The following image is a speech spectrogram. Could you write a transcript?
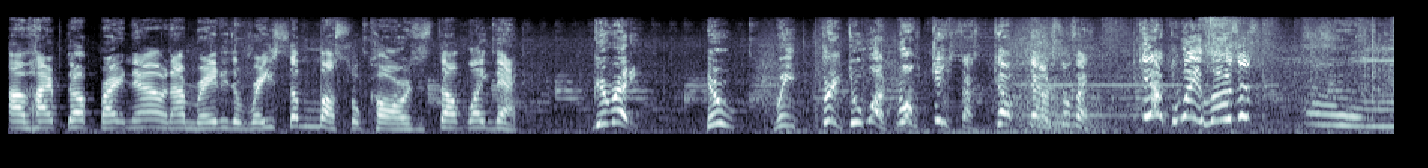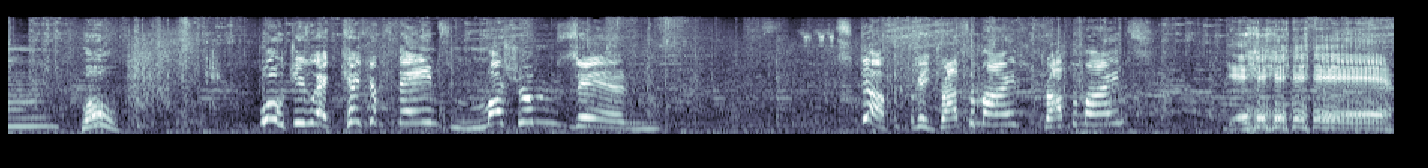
I'm hyped up right now, and I'm ready to race some muscle cars and stuff like that. Get ready. Here, wait, three, two, one. Whoa, Jesus, count down so fast. Get out the way, losers. Um, whoa. Whoa, geez, like ketchup stains, mushrooms, and stuff. Okay, drop the mines, drop the mines. Yeah.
